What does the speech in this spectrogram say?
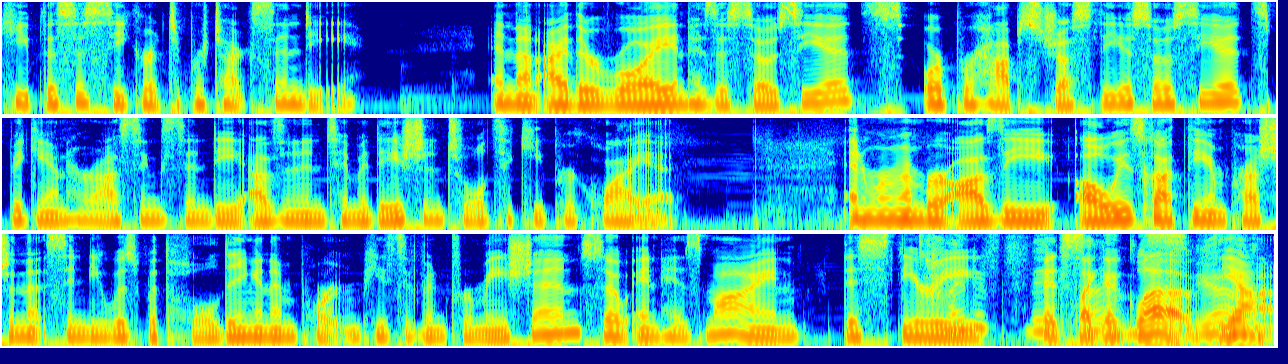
keep this a secret to protect Cindy. And that either Roy and his associates, or perhaps just the associates, began harassing Cindy as an intimidation tool to keep her quiet. And remember, Ozzy always got the impression that Cindy was withholding an important piece of information. So in his mind, this theory Kind of fits makes like a glove. yeah. yeah.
